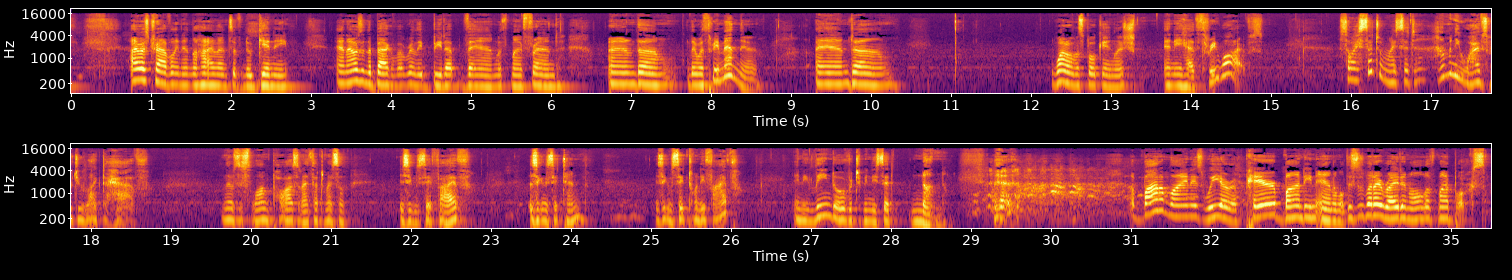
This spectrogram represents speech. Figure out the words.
I was traveling in the highlands of New Guinea, and I was in the back of a really beat up van with my friend and um, there were three men there. And um, one of them spoke English, and he had three wives. So I said to him, I said, How many wives would you like to have? And there was this long pause, and I thought to myself, Is he going to say five? Is he going to say ten? Is he going to say 25? And he leaned over to me and he said, None. the bottom line is we are a pair bonding animal. This is what I write in all of my books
